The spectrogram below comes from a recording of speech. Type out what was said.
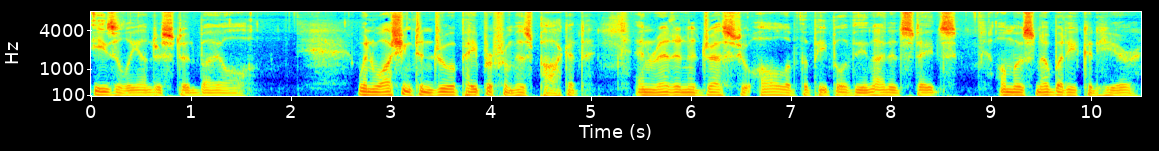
easily understood by all. When Washington drew a paper from his pocket and read an address to all of the people of the United States, almost nobody could hear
